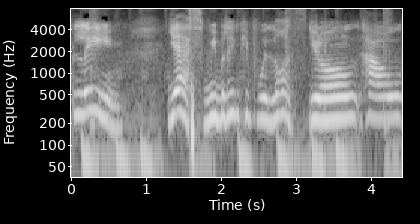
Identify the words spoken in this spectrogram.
Blame. Yes, we blame people a lot. You know how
